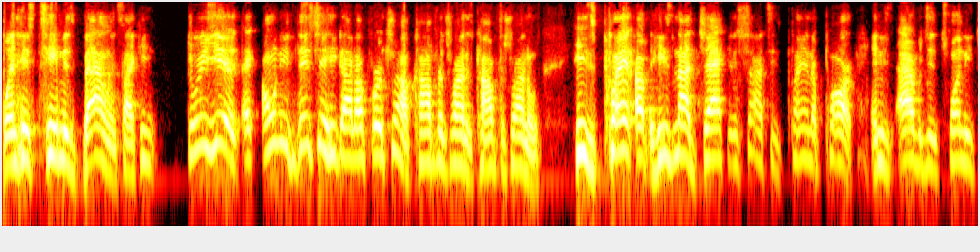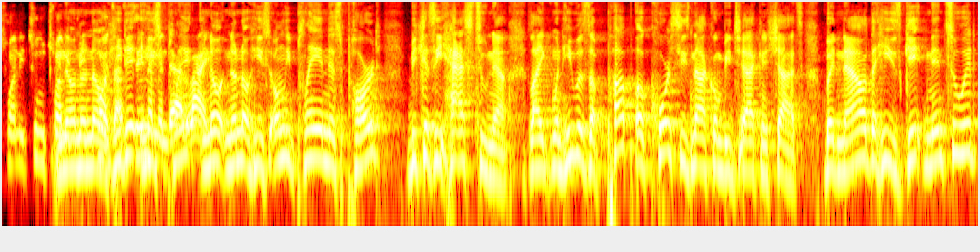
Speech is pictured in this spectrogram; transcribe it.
when his team is balanced. Like he three years, like, only this year he got our first round, conference finals, conference finals. He's playing up. He's not jacking shots. He's playing a part, and he's averaging 20, 22, 23 No, no, no. points. He I've did. seen him He's no, no, no. He's only playing this part because he has to now. Like when he was a pup, of course he's not going to be jacking shots. But now that he's getting into it,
